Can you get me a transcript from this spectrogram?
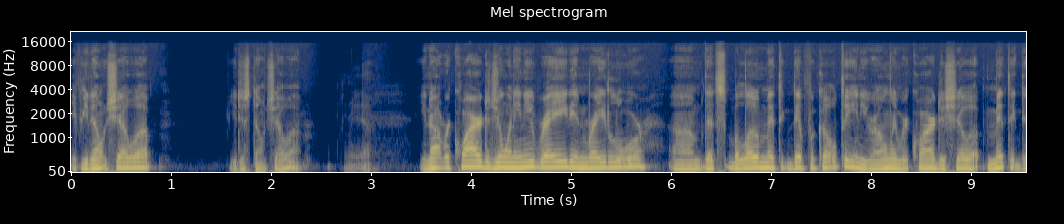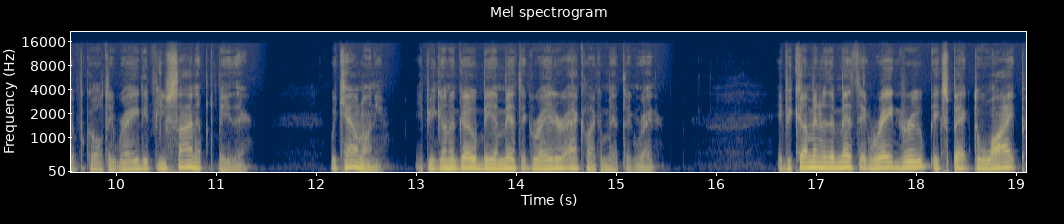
If you don't show up, you just don't show up. Yeah. You're not required to join any raid in raid lore um, that's below mythic difficulty, and you're only required to show up mythic difficulty raid if you sign up to be there. We count on you. If you're going to go be a mythic raider, act like a mythic raider. If you come into the mythic raid group, expect to wipe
